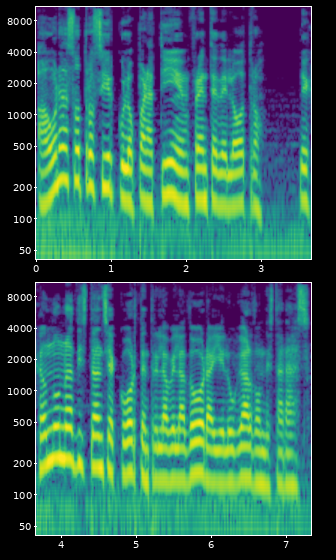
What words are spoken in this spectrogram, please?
Ahora haz otro círculo para ti enfrente del otro, dejando una distancia corta entre la veladora y el lugar donde estarás.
